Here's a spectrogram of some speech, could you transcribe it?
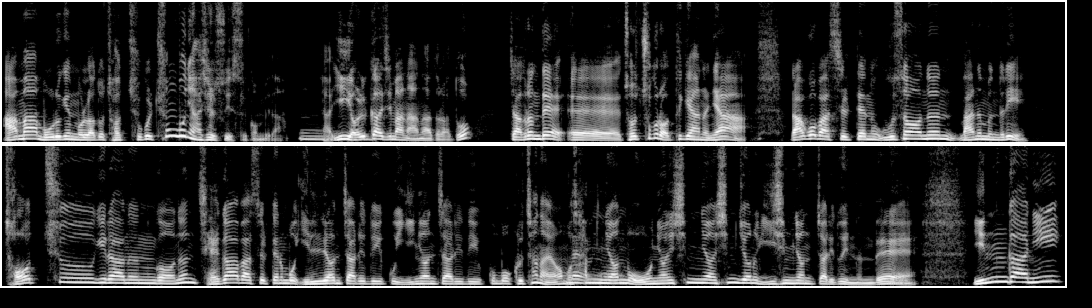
아마 모르긴 몰라도 저축을 충분히 하실 수 있을 겁니다. 음. 자, 이 10가지만 안 하더라도. 자, 그런데 에, 저축을 어떻게 하느냐라고 봤을 때는 우선은 많은 분들이 저축이라는 거는 제가 봤을 때는 뭐 1년짜리도 있고 2년짜리도 있고 뭐 그렇잖아요. 뭐 네. 3년, 뭐 5년, 10년, 심지어는 20년짜리도 있는데 네. 인간이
